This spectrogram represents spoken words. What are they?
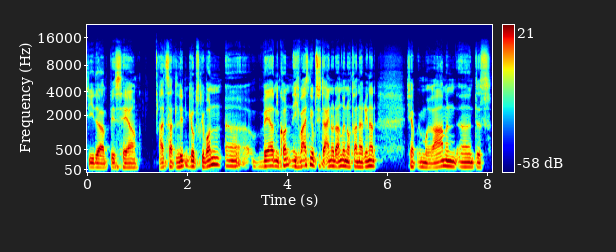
die da bisher als Satellitenclubs gewonnen äh, werden konnten. Ich weiß nicht, ob sich der eine oder andere noch dran erinnert. Ich habe im Rahmen äh, des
